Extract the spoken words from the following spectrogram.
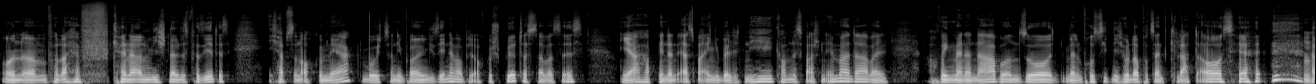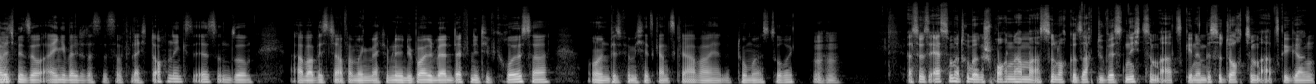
Und ähm, von daher, keine Ahnung, wie schnell das passiert ist. Ich habe es dann auch gemerkt, wo ich dann die Beulen gesehen habe, habe ich auch gespürt, dass da was ist. Ja, habe mir dann erstmal eingebildet, nee, komm, das war schon immer da, weil auch wegen meiner Narbe und so, meine Brust sieht nicht 100% glatt aus. Ja. Mhm. Habe ich mir so eingebildet, dass das so vielleicht doch nichts ist und so. Aber bis ich dann auf einmal gemerkt habe, nee, die Beulen werden definitiv größer. Und bis für mich jetzt ganz klar war, ja, der Tumor ist zurück. Mhm. Als wir das erste Mal drüber gesprochen haben, hast du noch gesagt, du wirst nicht zum Arzt gehen, dann bist du doch zum Arzt gegangen.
